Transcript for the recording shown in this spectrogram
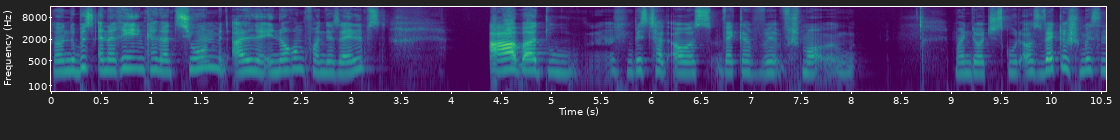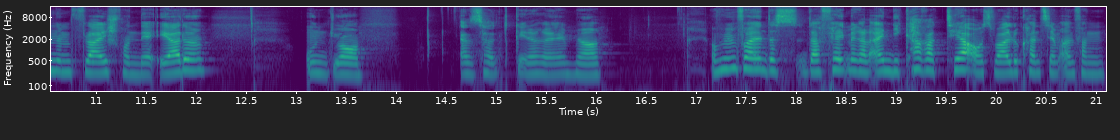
sondern du bist eine Reinkarnation mit allen Erinnerungen von dir selbst. Aber du bist halt aus weggeschmorten mein Deutsch ist gut, aus weggeschmissenem Fleisch von der Erde. Und ja, es ist halt generell, ja. Auf jeden Fall, das, da fällt mir gerade ein, die Charakterauswahl. Du kannst ja am Anfang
